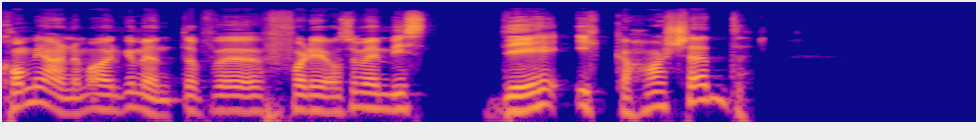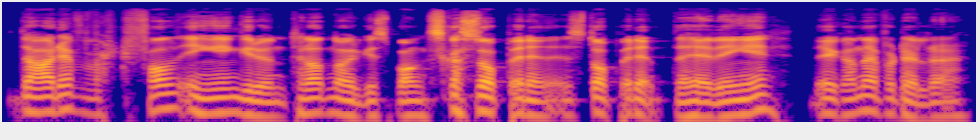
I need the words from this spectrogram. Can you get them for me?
kom gjerne med argumenter for, for, det også, men hvis det ikke har skjedd, da er det i hvert fall ingen grunn til at Norges Bank skal stoppe, stoppe rentehevinger. Det kan jeg fortelle deg.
